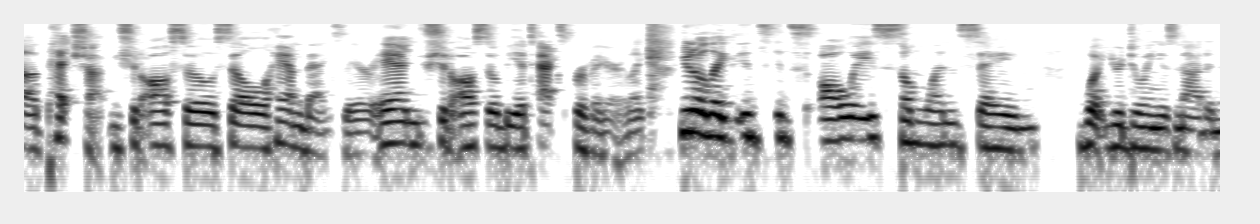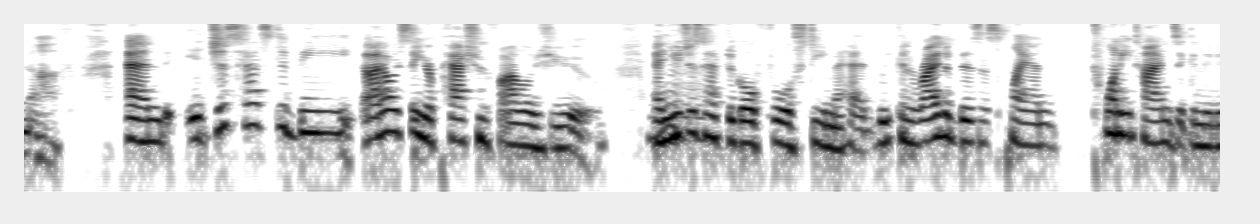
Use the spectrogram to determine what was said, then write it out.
a pet shop, you should also sell handbags there, and you should also be a tax purveyor. Like, you know, like it's it's always someone saying what you're doing is not enough, and it just has to be. I always say your passion follows you, and you just Mm. have to go full steam ahead. We can write a business plan 20 times; it can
